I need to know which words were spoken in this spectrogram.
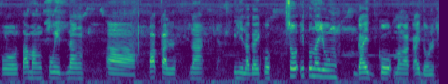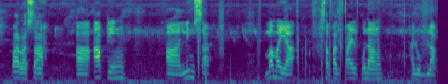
o tamang tuwid ng ah, pakal na inilagay ko. So ito na yung guide ko mga ka-idol para sa ah, aking ah, linsa mamaya sa pag-file ko ng hollow block.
